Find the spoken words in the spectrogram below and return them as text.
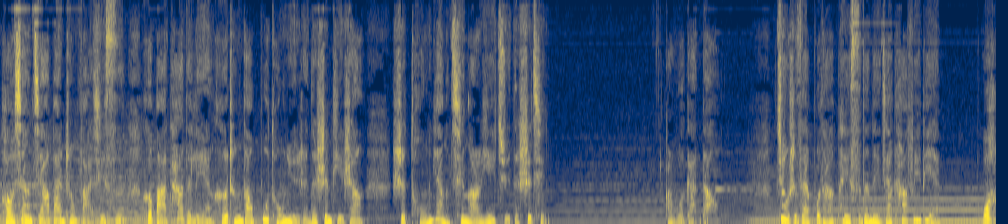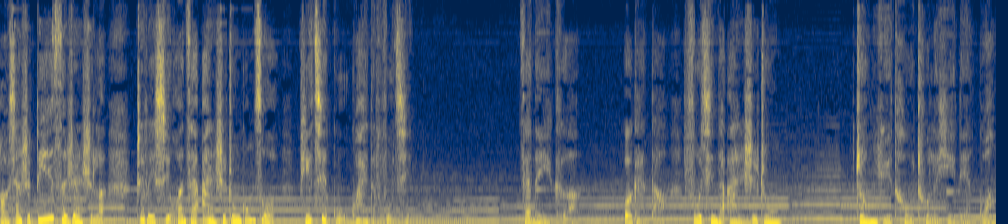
好像假扮成法西斯和把他的脸合成到不同女人的身体上是同样轻而易举的事情。而我感到，就是在布达佩斯的那家咖啡店。我好像是第一次认识了这位喜欢在暗室中工作、脾气古怪的父亲。在那一刻，我感到父亲的暗室中终于透出了一点光。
